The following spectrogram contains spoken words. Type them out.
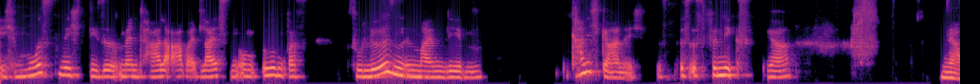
ich muss nicht diese mentale Arbeit leisten, um irgendwas zu lösen in meinem Leben. Kann ich gar nicht. Es, es ist für nichts, ja. Ja.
